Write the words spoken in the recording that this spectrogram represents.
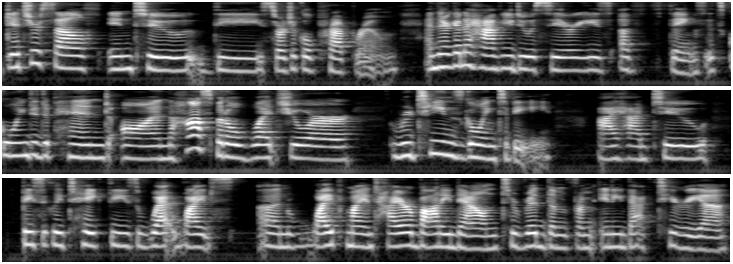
get yourself into the surgical prep room, and they're going to have you do a series of things. It's going to depend on the hospital what your routine's going to be. I had to basically take these wet wipes and wipe my entire body down to rid them from any bacteria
